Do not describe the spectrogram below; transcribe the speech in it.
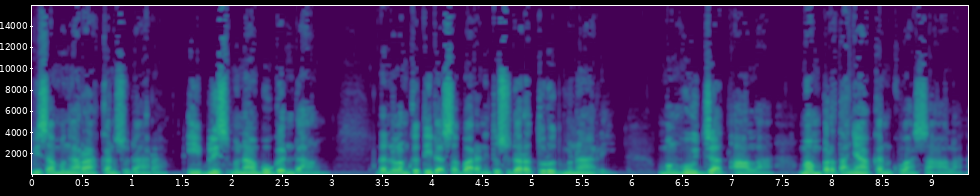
bisa mengarahkan saudara, iblis menabuh gendang, dan dalam ketidaksabaran itu saudara turut menari, menghujat Allah, mempertanyakan kuasa Allah.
